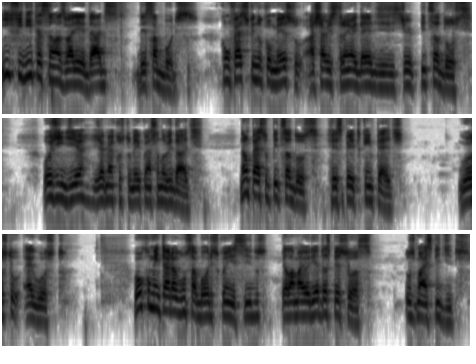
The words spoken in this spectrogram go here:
Infinitas são as variedades de sabores. Confesso que no começo achava estranho a ideia de existir pizza doce. Hoje em dia já me acostumei com essa novidade. Não peço pizza doce, respeito quem pede. Gosto é gosto. Vou comentar alguns sabores conhecidos pela maioria das pessoas, os mais pedidos.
